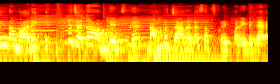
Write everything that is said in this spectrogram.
இந்த மாதிரி எக்கச்சக்க அப்டேட்ஸ்க்கு நம்ம சேனலை சப்ஸ்கிரைப் பண்ணிடுங்க.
